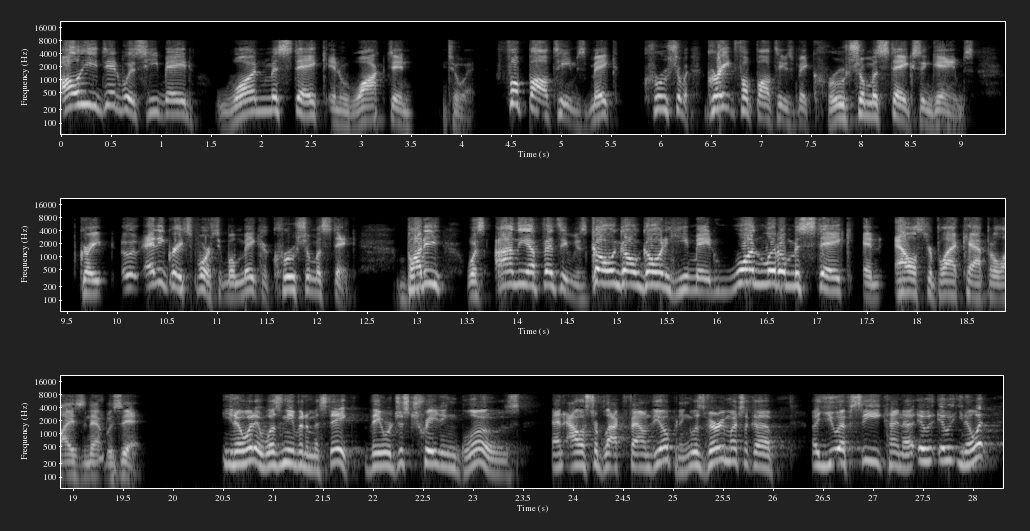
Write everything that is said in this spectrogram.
All he did was he made one mistake and walked into it. Football teams make crucial, great football teams make crucial mistakes in games. Great, any great sports will make a crucial mistake. Buddy was on the offensive. He was going, going, going. He made one little mistake and Aleister Black capitalized and that was it. You know what? It wasn't even a mistake. They were just trading blows, and Aleister Black found the opening. It was very much like a, a UFC kind of. It, it, you know what?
